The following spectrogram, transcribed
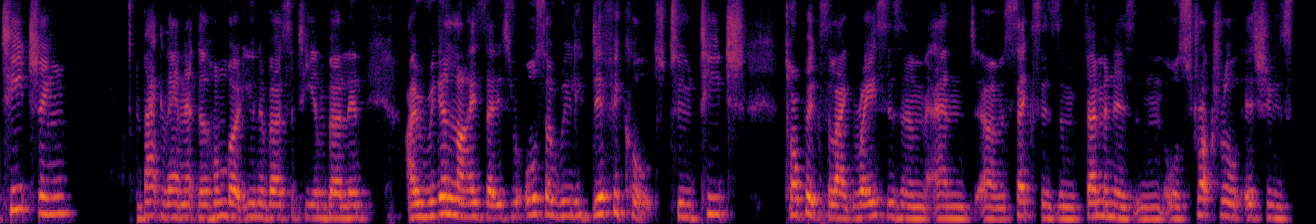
teaching back then at the Humboldt University in Berlin, I realized that it's also really difficult to teach topics like racism and um, sexism, feminism, or structural issues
